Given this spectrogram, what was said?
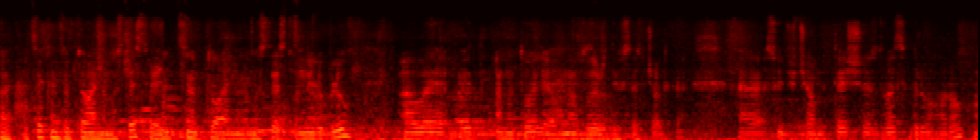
Так, це концептуальне мистецтво. Я концептуальне мистецтво не люблю, але від Анатолія воно завжди все чітко. Е, Суть в чому? Те, що з 22-го року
